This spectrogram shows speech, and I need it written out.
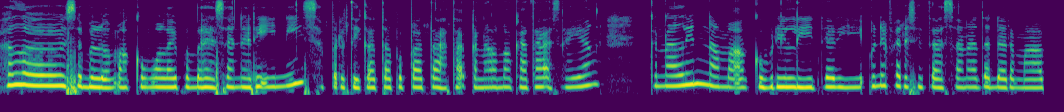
Halo, sebelum aku mulai pembahasan hari ini, seperti kata pepatah tak kenal maka tak sayang, kenalin nama aku Brili dari Universitas Sanata Dharma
